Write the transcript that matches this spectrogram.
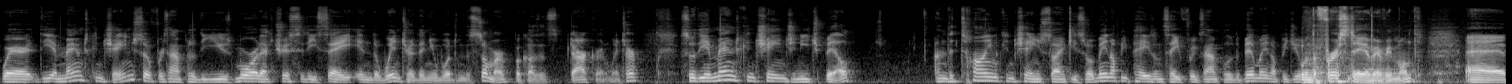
where the amount can change. So for example, you use more electricity, say, in the winter than you would in the summer because it's darker in winter. So the amount can change in each bill and the time can change slightly. So it may not be paid on, say, for example, the bill may not be due on the first day of every month, uh,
